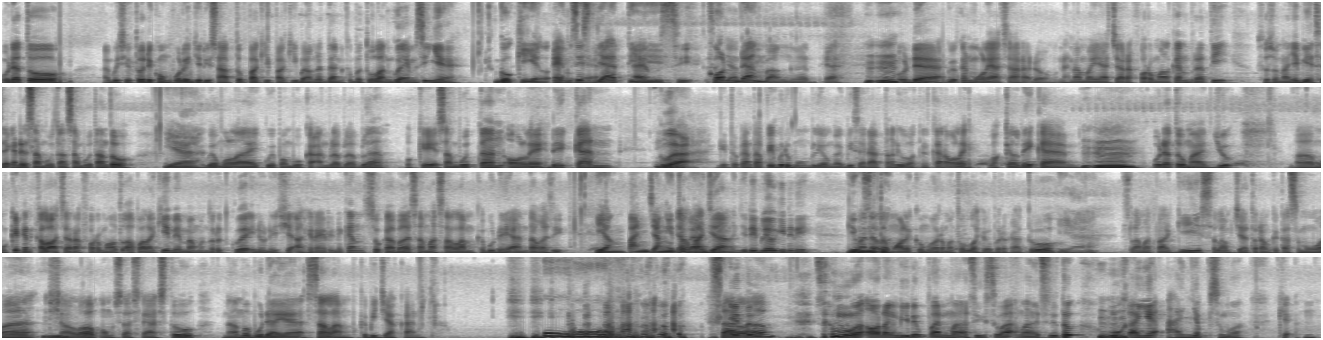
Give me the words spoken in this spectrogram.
Udah tuh. Habis itu dikumpulin jadi satu pagi-pagi banget dan kebetulan gue MC-nya. Gokil, MC sejati. MC sejati Kondang. banget ya. Udah, gue kan mulai acara dong. Nah, namanya acara formal kan berarti susunannya biasanya kan ada sambutan-sambutan tuh. Iya. Gue mulai gue pembukaan bla bla bla. Oke, sambutan oleh dekan gua gitu kan. Tapi berhubung beliau nggak bisa datang diwakilkan oleh wakil dekan. Mm-mm. Udah tuh maju. Eh, mungkin kan kalau acara formal tuh apalagi memang menurut gue Indonesia akhir-akhir ini kan suka banget sama salam kebudayaan tau gak sih? Yang panjang itu Yang kan. panjang. Jadi beliau gini nih. Gimana tuh? Assalamualaikum warahmatullahi wabarakatuh. Iya. Selamat pagi, salam sejahtera untuk kita semua. Shalom, Om Swastiastu, Namo Buddhaya, salam kebijakan. Uh. Salam. Itu semua orang di depan mahasiswa mahasiswa itu mukanya anyep semua. Kayak "Hmm,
